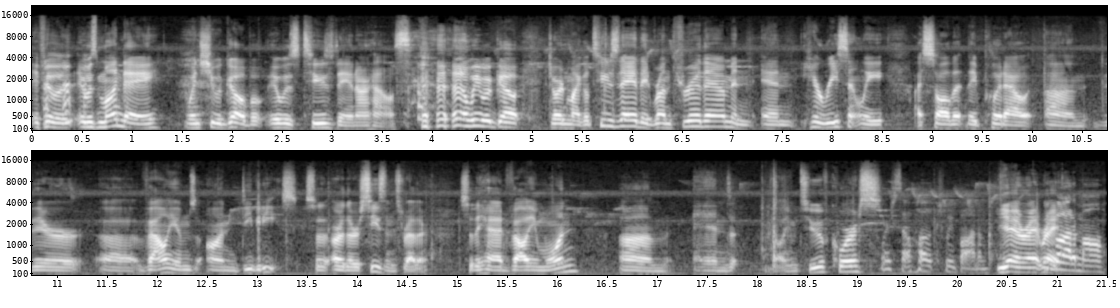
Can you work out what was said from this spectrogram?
if it was it was Monday when she would go, but it was Tuesday in our house. we would go Jordan Michael Tuesday. They'd run through them, and and here recently I saw that they put out um, their uh, volumes on DVDs, so or their seasons rather. So they had volume one, um, and volume two, of course. We're so hooked, we bought them. Yeah, right, right. We bought them all.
